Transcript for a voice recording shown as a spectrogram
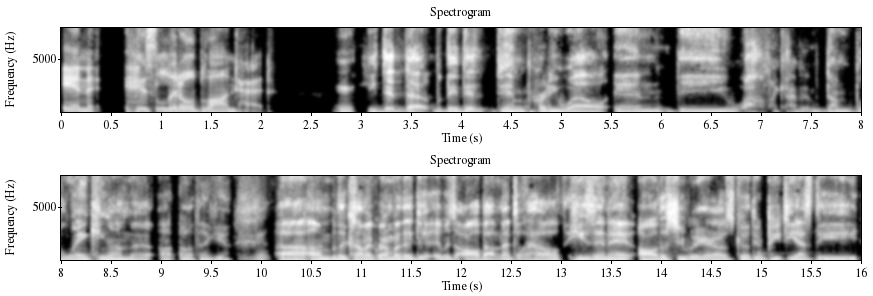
in his little blonde head. Mm. He did that. They did him pretty well in the. Oh my god, I'm blanking on the. Uh, oh, thank you. Mm-hmm. Uh, on the comic run where they did, it was all about mental health. He's in it. All the superheroes go through PTSD,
